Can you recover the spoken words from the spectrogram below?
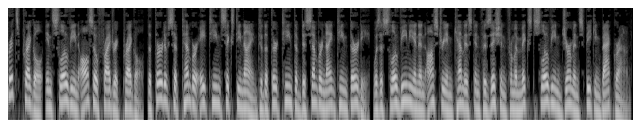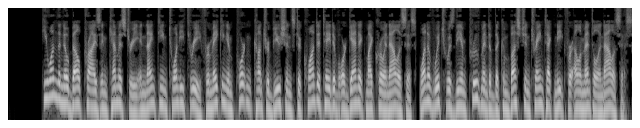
Fritz Pregl in Slovene also Friedrich Pregl, the 3rd of September 1869 to the 13th of December 1930, was a Slovenian and Austrian chemist and physician from a mixed Slovene-German speaking background. He won the Nobel Prize in Chemistry in 1923 for making important contributions to quantitative organic microanalysis, one of which was the improvement of the combustion train technique for elemental analysis.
